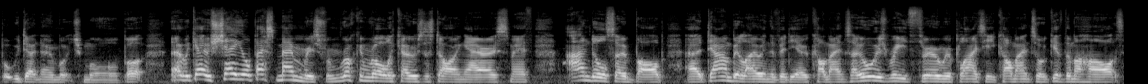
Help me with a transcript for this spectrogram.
but we don't know much more. But there we go. Share your best memories from Rock and Roller Coaster starring Aerosmith and also Bob uh, down below in the video comments. I always read through and reply to your comments or give them heart.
